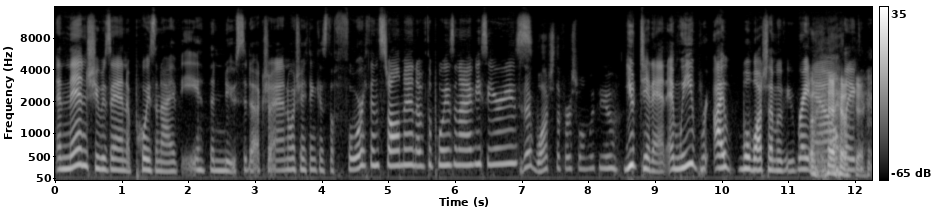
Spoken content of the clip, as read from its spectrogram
and then she was in Poison Ivy, The New Seduction, which I think is the fourth installment of the Poison Ivy series. Did I watch the first one with you? You didn't, and we re- I will watch that movie right now. Okay, like okay.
